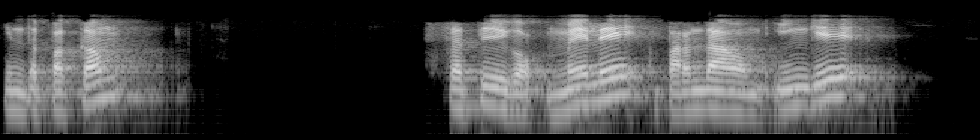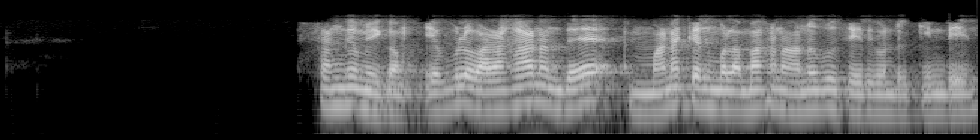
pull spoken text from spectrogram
இந்த பக்கம் சத்தியுகம். மேலே பரந்தாமம். இங்கே சங்கமிகம். எவ்வளவு அழகான அந்த மனக்கண் மூலமாக நான் அனுபவம் செய்து கொண்டிருக்கின்றேன்.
